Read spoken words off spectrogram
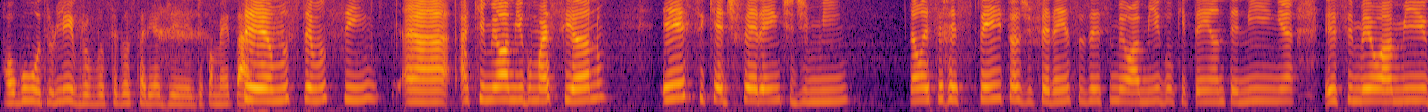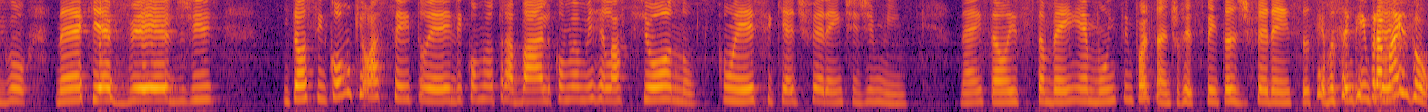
Algum outro livro você gostaria de, de comentar? Temos, temos sim. É, aqui meu amigo Marciano, esse que é diferente de mim. Então, esse respeito às diferenças, esse meu amigo que tem anteninha, esse meu amigo né, que é verde, então, assim, como que eu aceito ele, como eu trabalho, como eu me relaciono com esse que é diferente de mim. Né? Então, isso também é muito importante, o respeito às diferenças. Temos tempinho para mais um.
